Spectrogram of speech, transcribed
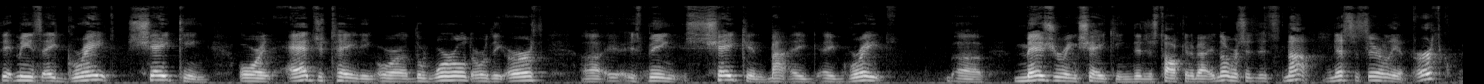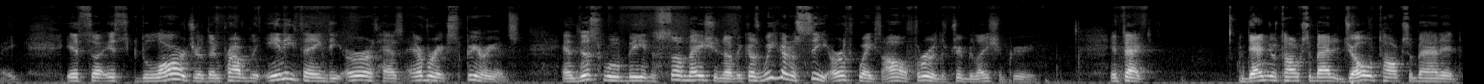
that means a great shaking or an agitating, or the world or the earth uh, is being shaken by a, a great uh, measuring shaking that is talking about. In other words, it's not necessarily an earthquake. It's uh, it's larger than probably anything the earth has ever experienced, and this will be the summation of it because we're going to see earthquakes all through the tribulation period. In fact, Daniel talks about it. Joel talks about it.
